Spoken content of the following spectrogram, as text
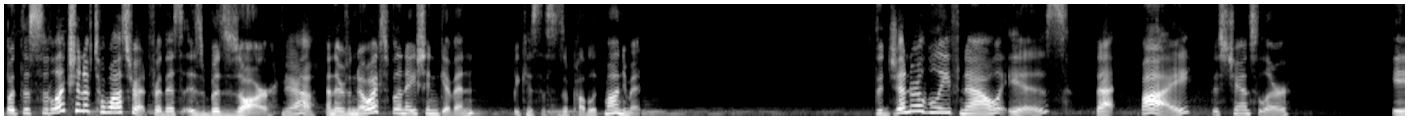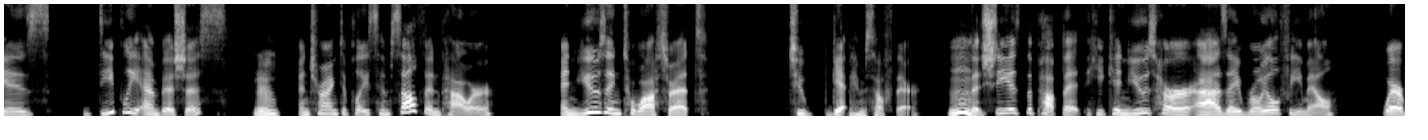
But the selection of Tawosret for this is bizarre, Yeah. and there's no explanation given because this is a public monument. The general belief now is that Bai, this chancellor, is deeply ambitious Mm. and trying to place himself in power and using Tawosret to get himself there. Mm. That she is the puppet. He can use her as a royal female, where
